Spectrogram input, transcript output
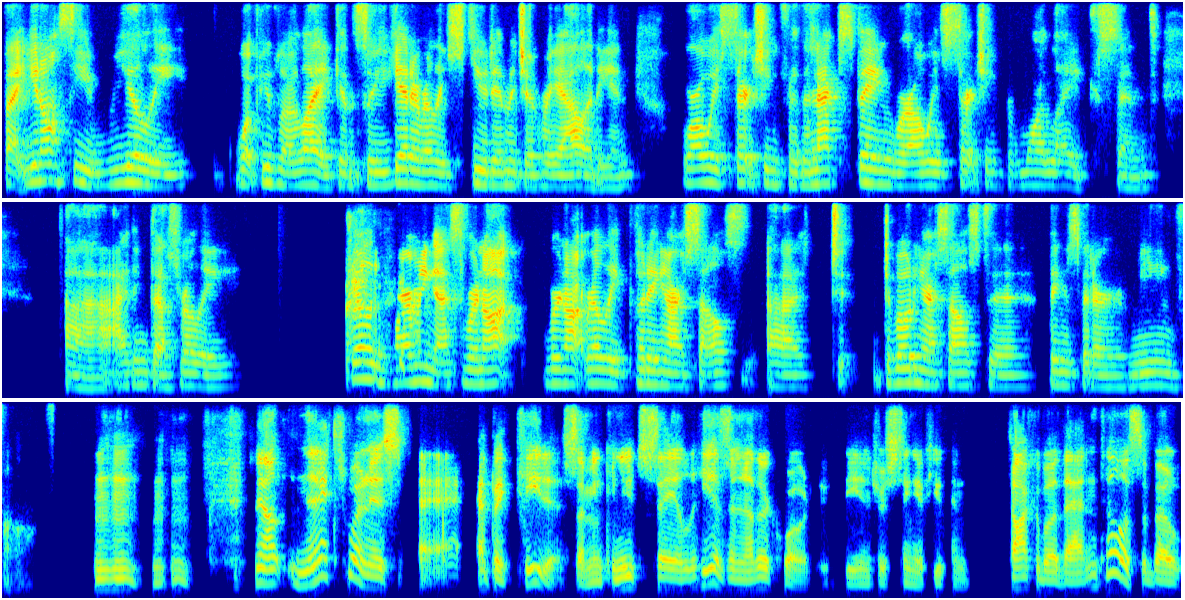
but you don't see really what people are like. And so you get a really skewed image of reality. And we're always searching for the next thing. We're always searching for more likes. And uh, I think that's really really harming us. We're not we're not really putting ourselves uh, to devoting ourselves to things that are meaningful. Mm-hmm, mm-hmm. Now, the next one is uh, Epictetus. I mean, can you say he has another quote? It'd be interesting if you can talk about that and tell us about,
